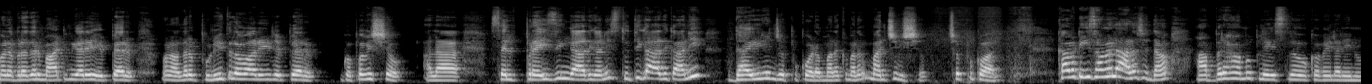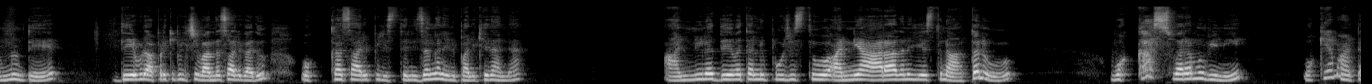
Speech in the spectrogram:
మన బ్రదర్ మార్టిన్ గారే చెప్పారు. మన అందరం పునీతులమా అని చెప్పారు. గొప్ప విషయం. అలా సెల్ఫ్ ప్రైజింగ్ కాదు కానీ స్థుతి కాదు కానీ ధైర్యం చెప్పుకోవడం మనకు మనం మంచి విషయం. చెప్పుకోవాలి. కాబట్టి ఈ సమయంలో ఆలోచిద్దాం. అబ్రహాము ప్లేస్లో ఒకవేళ నేను ఉండుంటే దేవుడు అప్పటికి పిలిచి వందసాలు కాదు ఒక్కసారి పిలిస్తే నిజంగా నేను పలికేదాన్నా? అన్యుల దేవతలను పూజిస్తూ అన్య ఆరాధన చేస్తున్న అతను ఒక్క స్వరము విని ఒకే మాట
